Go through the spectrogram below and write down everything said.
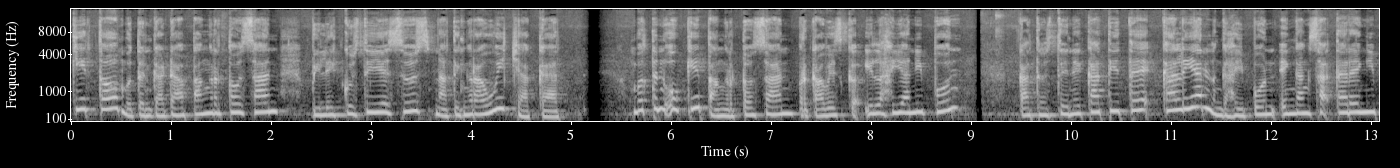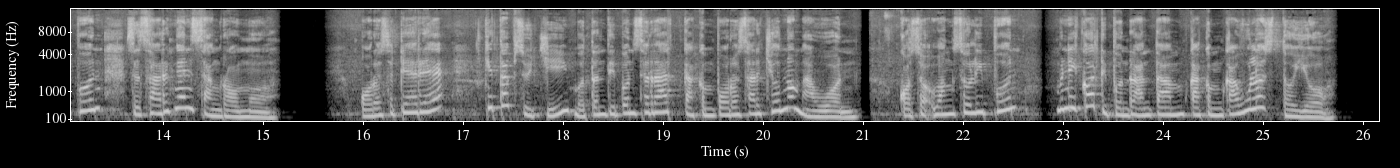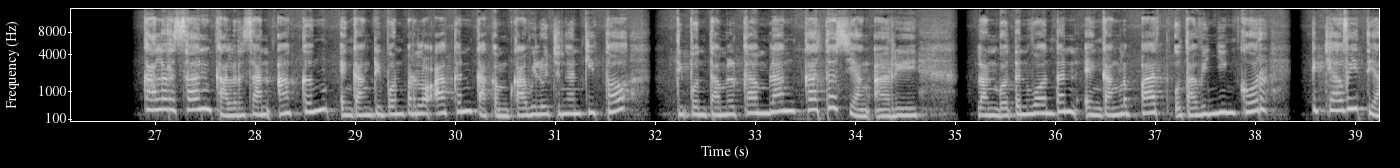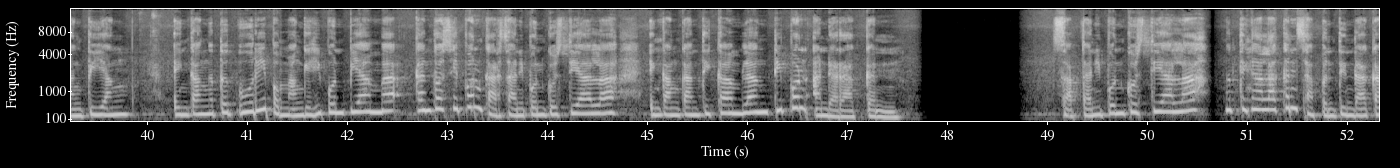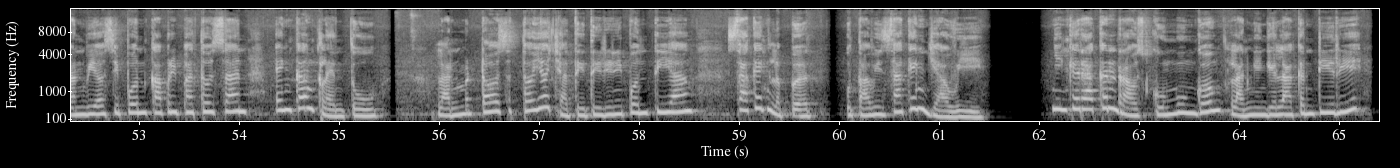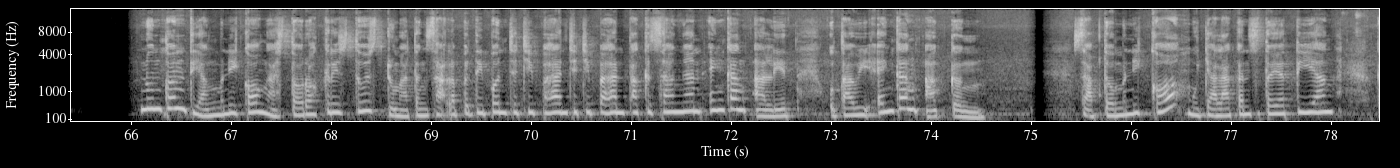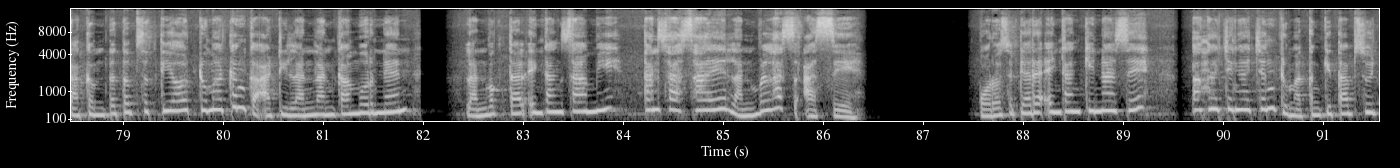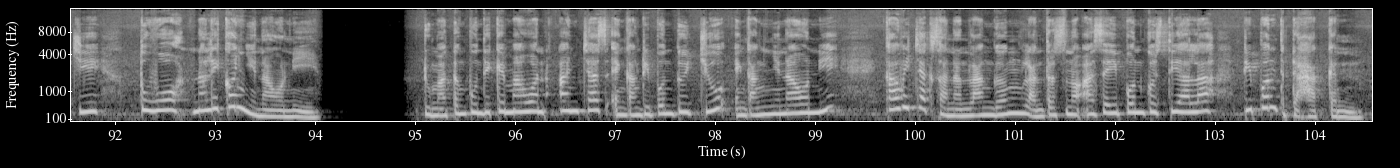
kita mboten gadah pangertosan bilih Gusti Yesus nate ngrawuhi jagat. Mboten ugi pangertosan perkawis keilahianipun kados dene katitik kalian lenggahipun ingkang saderengipun sesarengan Sang Rama. Para sederek, kitab suci boten dipun serat kagem para sarjana mawon. Kosok wangsulipun menika dipun rantam kagem kawula sedaya. Kalersan-kalersan ageng ingkang dipun perloaken kagem kawilujengan kita dipun damel gamblang kados yang ari lan boten wonten ingkang lepat utawi nyingkur kejawi tiang-tiang ingkang ngetut uri pemanggihipun piyambak kantosipun karsanipun Gusti Allah ingkang kanthi gamblang dipun andharaken. Sabdanipun Gusti Allah ngetingalaken saben tindakan wiyosipun kapribatosan ingkang klentu lan metha sedaya jati dirinipun tiang saking lebet utawi saking jawi. Nyingkiraken raos gumunggung lan nginggilaken diri nuntun tiang menika ngasta roh Kristus dumateng saklebetipun cecibahan-cecibahan pagesangan ingkang alit utawi ingkang ageng. Sabdo menika mucalaken sedaya tiang kagem tetep setya dumateng keadilan lan kamurnen lan wekdal ingkang sami tansah sae lan welas asih. Para sedherek ingkang kinasih, pangajeng-ajeng dumateng kitab suci tuwuh nalika nyinaoni. Dumateng pundi kemawon ancas ingkang dipun tuju ingkang nyinaoni kawicaksanan langgeng lan tresno asihipun Gusti Allah dipun tedahaken.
